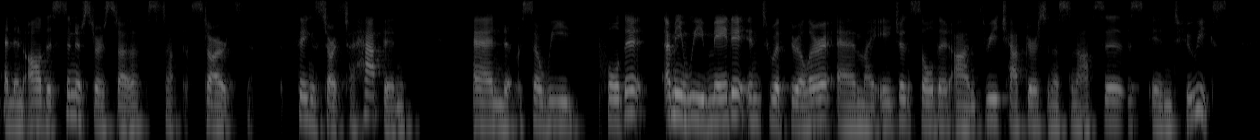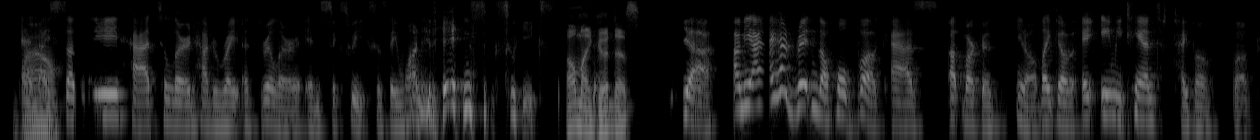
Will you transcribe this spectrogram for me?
and then all this sinister stuff start, starts things starts to happen. And so we pulled it. I mean, we made it into a thriller and my agent sold it on three chapters and a synopsis in two weeks. Wow. And I suddenly had to learn how to write a thriller in six weeks because they wanted it in six weeks. Oh my goodness. yeah. I mean, I had written the whole book as upmarket, you know, like a, a Amy Tan type of book.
